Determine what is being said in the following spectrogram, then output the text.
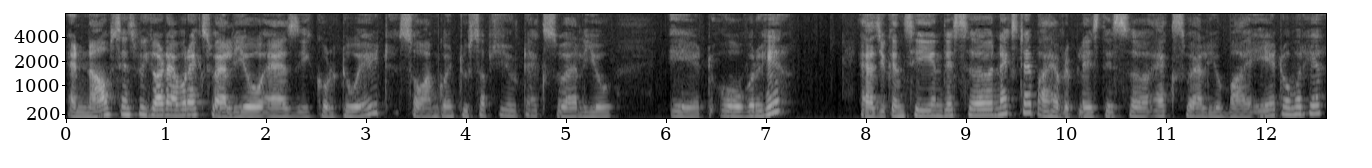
and now since we got our x value as equal to 8 so I'm going to substitute x value 8 over here as you can see in this uh, next step I have replaced this uh, x value by 8 over here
